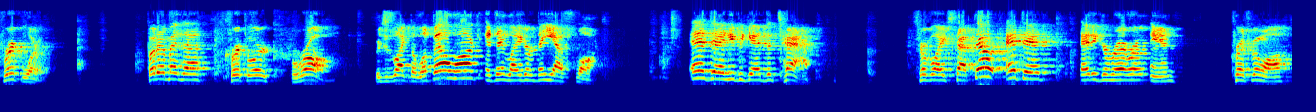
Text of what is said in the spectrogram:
crippler. Put him in the crippler crawl, which is like the LeBell lock, and then later the yes lock. And then he began to tap. Triple H tapped out, and then Eddie Guerrero and Chris Benoit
